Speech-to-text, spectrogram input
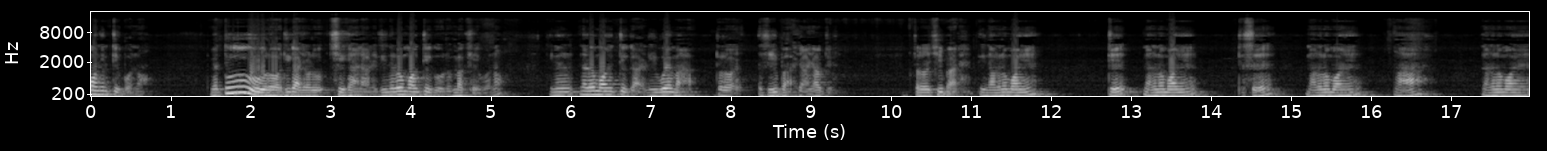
မောင်းချင်းတစ်ပေါ့နော်ဒါပေမဲ့သူ့ကိုတော့အဓိကကျွန်တော်တို့အခြေခံလာတယ်ဒီနှလုံးမောင်းတစ်ကိုတော့မှတ်ခဲ့ပေါ့နော်ဒီနှလုံးမောင်းတစ်ကဒီဘွဲမှာတော်တော်အရေးပါအရာရောက်တယ်တော်တော်ချိပါတယ်ဒီနှလုံးမောင်းရင်တစ်နှလုံးမောင်းရင်30နှလုံးမောင်းရင်5နှလုံးမောင်းရင်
